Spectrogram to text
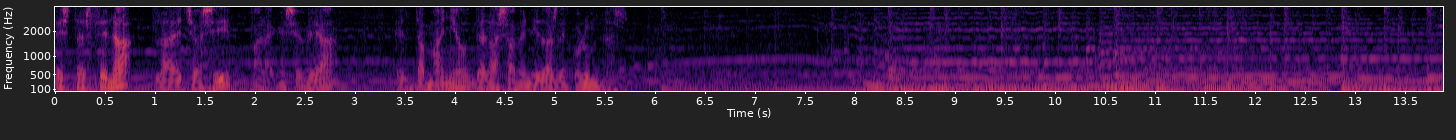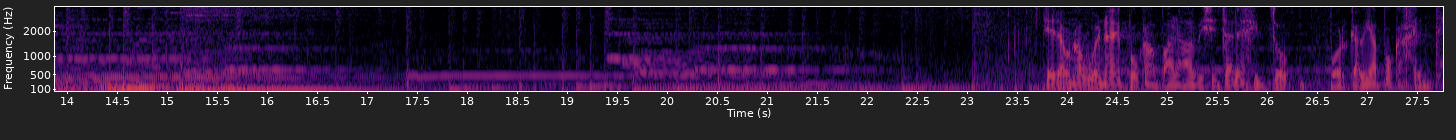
Esta escena la he hecho así para que se vea el tamaño de las avenidas de columnas. Era una buena época para visitar Egipto porque había poca gente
